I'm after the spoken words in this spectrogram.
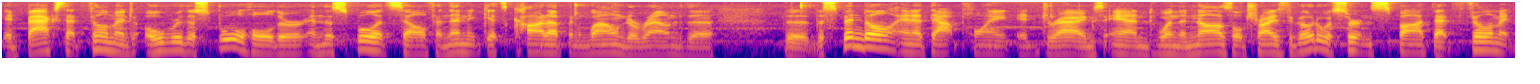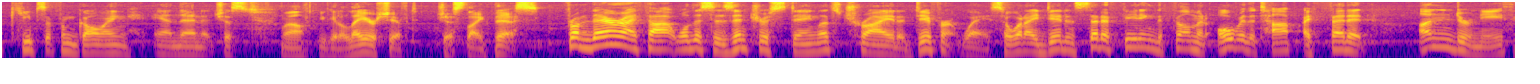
it backs that filament over the spool holder and the spool itself, and then it gets caught up and wound around the, the, the, spindle, and at that point it drags. And when the nozzle tries to go to a certain spot, that filament keeps it from going, and then it just, well, you get a layer shift, just like this. From there, I thought, well, this is interesting. Let's try it a different way. So what I did, instead of feeding the filament over the top, I fed it underneath,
